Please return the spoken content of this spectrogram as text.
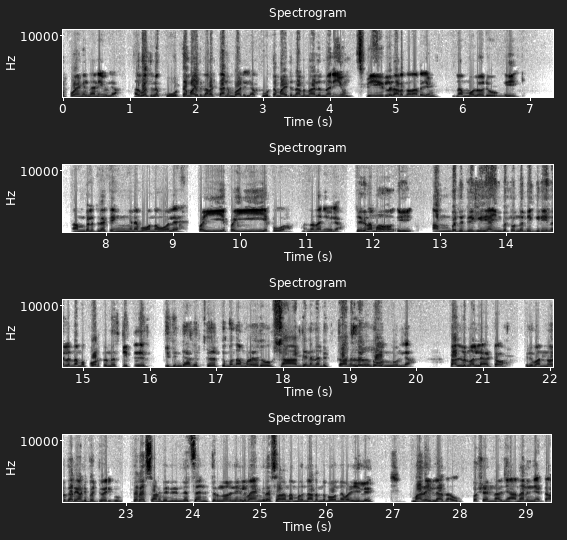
പോയെങ്കിൽ നനയൂല. അതുപോലെ തന്നെ കൂട്ടമായിട്ട് നടക്കാനും പാടില്ല. കൂട്ടമായിട്ട് നടന്നാലും നനയും. സ്പീഡിൽ നടന്ന നനയും. നമ്മളൊരു ഈ അമ്പലത്തിലൊക്കെ ഇങ്ങനെ പോകുന്ന പോലെ പയ്യെ പയ്യെ പോവാം. എന്നാ നനയൂല. ശരിക്കും നമ്മ ഈ അമ്പത് ഡിഗ്രി അമ്പത്തൊന്ന് ഡിഗ്രി എന്നുള്ള നമ്മ പുറത്ത് നിർത്തിയിട്ട് ഇതിന്റെ അകത്ത് എത്തുമ്പോൾ നമ്മളൊരു ഷാർജനെ നടുക്കാന്നുള്ളതെന്ന് തോന്നുന്നില്ല. തള്ളുന്നല്ല കേട്ടോ. ഇത് വന്നവർക്ക് അറിയാൻ വേണ്ടി പറ്റുമായിരിക്കും. ഇത് രസമാണ്. ഇതിന്റെ സെന്റർ എന്ന് പറഞ്ഞെങ്കിൽ ഭയങ്കര രസമാണ്. നമ്മൾ നടന്നു പോകുന്ന വഴിയിൽ മഴ ഇല്ലാതാവും പക്ഷെ എന്നാൽ ഞാൻ നനഞ്ഞേട്ടാ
